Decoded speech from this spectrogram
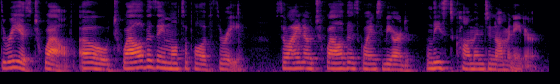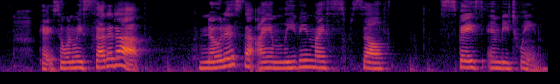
3 is 12. Oh, 12 is a multiple of 3. So I know 12 is going to be our least common denominator. Okay, so when we set it up, notice that I am leaving myself space in between.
